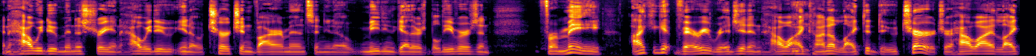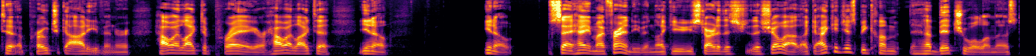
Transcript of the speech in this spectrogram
and how we do ministry and how we do you know church environments and you know meeting together as believers and for me, I could get very rigid in how I mm. kind of like to do church or how I like to approach God even or how I like to pray or how I like to, you know, you know, say, hey, my friend, even like you, you started this the show out, like I could just become habitual almost,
